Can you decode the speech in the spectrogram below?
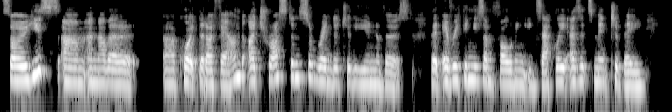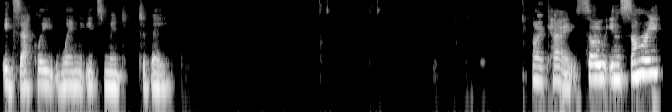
So here's um, another uh, quote that I found I trust and surrender to the universe that everything is unfolding exactly as it's meant to be, exactly when it's meant to be. Okay, so in summary,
